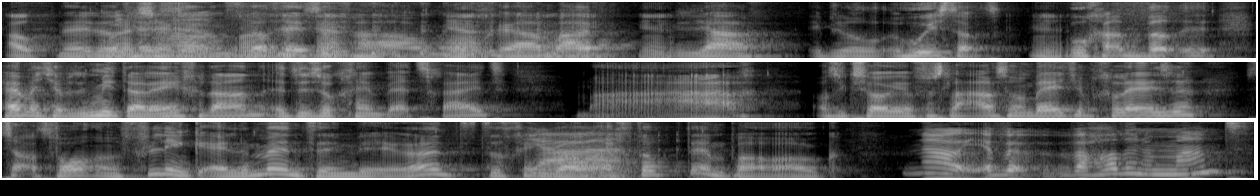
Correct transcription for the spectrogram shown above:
Oh, Nee, dat heeft, een, dat heeft een verhaal nog. Ja, maar ja. ja. ik bedoel, hoe is dat? Ja. Hoe gaan, wel, eh, hè, want je hebt het niet alleen gedaan. Het is ook geen wedstrijd. Maar als ik zo je verslagen zo'n beetje heb gelezen, zat wel een flink element in weer. Hè? Dat ging Ja. wel echt op tempo ook. Nou, ja, we, we hadden een maand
